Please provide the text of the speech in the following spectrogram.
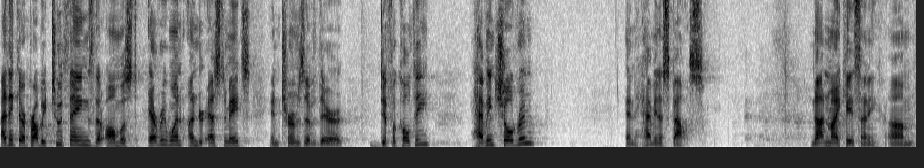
I think there are probably two things that almost everyone underestimates in terms of their difficulty having children and having a spouse. Not in my case, honey. Um,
